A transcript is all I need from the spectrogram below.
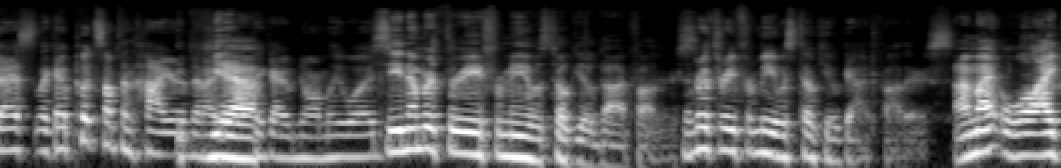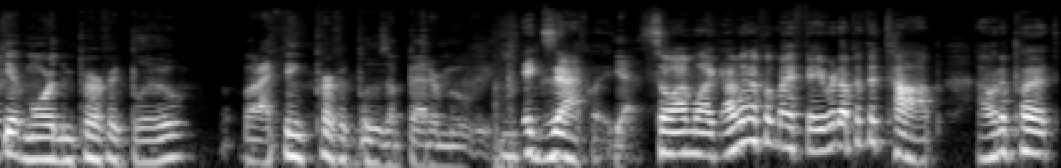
best. Like I put something higher than I Yeah. think I normally would. See, number three for me was Tokyo Godfathers. Number three for me was Tokyo Godfathers. I might like it more than Perfect Blue, but I think Perfect Blue is a better movie. Exactly. Yes. So I'm like, I'm gonna put my favorite up at the top. I'm gonna put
